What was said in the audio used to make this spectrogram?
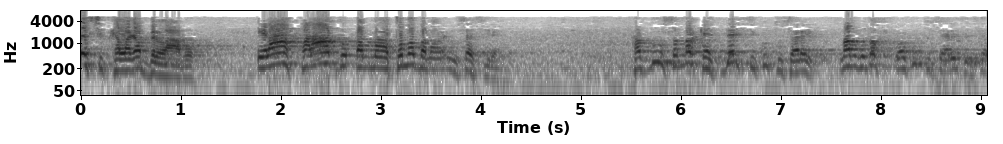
masjidka laga bilaabo ilaa salaadu dhammaato ma banaano inuu saas yidhaahdo. Hadduusan markaas dersi ku tusaalayn nabigu dadka waa ku tusaala jira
